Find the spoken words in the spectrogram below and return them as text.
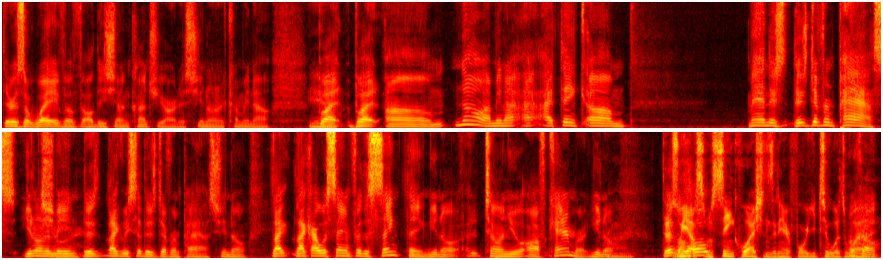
there's a wave of all these young country artists, you know, coming out. Yeah. But, but, um, no, I mean, I, I- think, um, man, there's there's different paths. You know what I mean? There's like we said, there's different paths. You know, like like I was saying for the sync thing. You know, telling you off camera. You know, Right. there's we a have whole some sync questions in here for you too as well. Okay.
